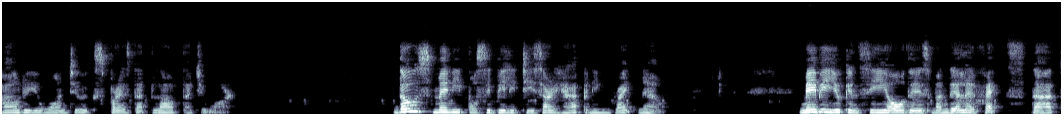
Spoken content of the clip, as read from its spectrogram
How do you want to express that love that you are? Those many possibilities are happening right now. Maybe you can see all these Mandela effects that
